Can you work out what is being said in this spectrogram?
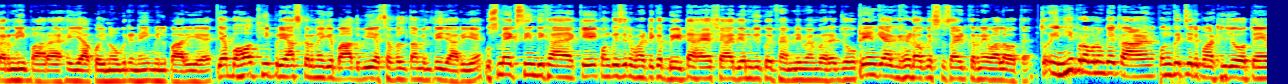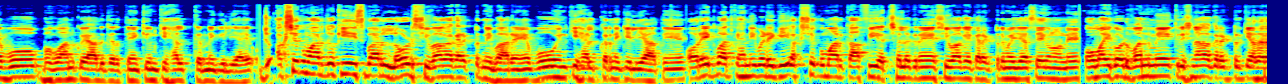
कर नहीं पा रहा है या कोई नौकरी नहीं मिल पा रही है या बहुत ही प्रयास करने के बाद भी असफलता मिलती जा रही है। उसमें एक सीन दिखाया है कि पंकज त्रिपाठी का बेटा है, शायद उनकी कोई फैमिली मेंबर है जो ट्रेन के आगे खड़ा होकर सुसाइड करने वाला होता है। तो इन्हीं प्रॉब्लम के कारण पंकज त्रिपाठी जो होते हैं, वो भगवान को याद करते हैं कि उनकी हेल्प करने के लिए आए। जो अक्षय कुमार जो कि इस बार लॉर्ड शिवा का कैरेक्टर निभा रहे हैं, वो इनकी हेल्प करने के लिए आते हैं। और एक बात कहनी पड़ेगी, अक्षय कुमार काफ़ी अच्छे लग रहे हैं शिवा के कैरेक्टर में, जैसे उन्होंने ओ माई गॉड वन में कृष्णा का कैरेक्टर किया था।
